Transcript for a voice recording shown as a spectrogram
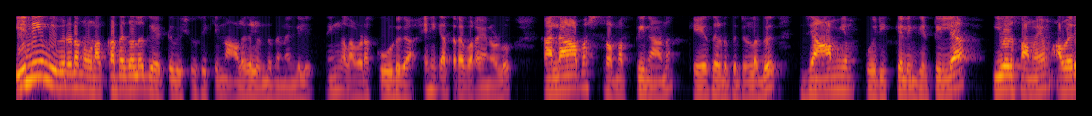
ഇനിയും ഇവരുടെ നുണക്കഥകൾ കേട്ട് വിശ്വസിക്കുന്ന ആളുകൾ ഉണ്ടെന്നുണ്ടെങ്കിൽ നിങ്ങൾ അവിടെ കൂടുക. എനിക്ക് അത്ര പറയാനുള്ളൂ. കലാപശ്രമത്തിനാണ് കേസ് എടുത്തിട്ടുള്ളത്. ജാമ്യം ഒരിക്കലും കിട്ടില്ല. ഈ ഒരു സമയം അവർ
